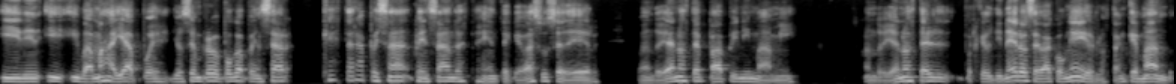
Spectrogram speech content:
y, y, va más allá, pues yo siempre me pongo a pensar, ¿qué estará pensando esta gente que va a suceder cuando ya no esté papi ni mami? Cuando ya no esté el, porque el dinero se va con ellos, lo están quemando.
